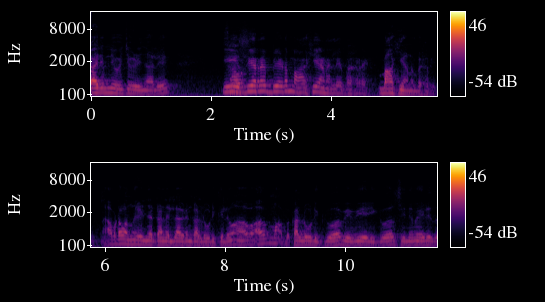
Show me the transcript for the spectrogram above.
കാര്യം എന്ന് ചോദിച്ചു കഴിഞ്ഞാൽ ഈ സൗദി അറേബ്യയുടെ മാഹിയാണല്ലേ ബഹ്റൈൻ? മാഹിയാണ് ബഹ്റൈൻ. അവിടെ വന്നു കഴിഞ്ഞിട്ടാണ് എല്ലാവരും കള്ളുകുടിക്കലും. കള്ളുകുടിക്കുക വ്യഭിചരിക്കുക സിനിമയിൽ ഇത്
